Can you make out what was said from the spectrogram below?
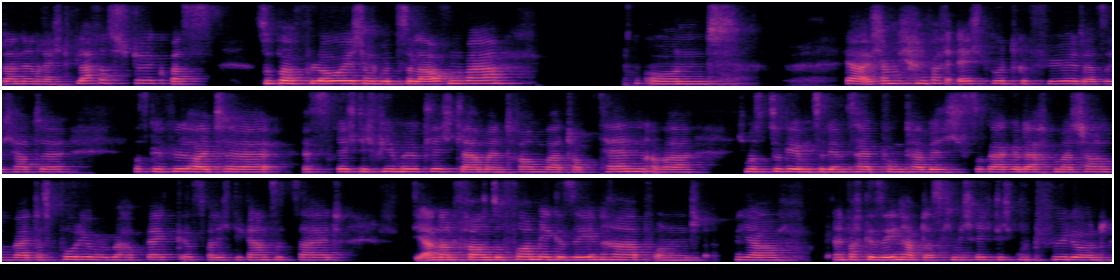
dann ein recht flaches Stück, was super flowig und gut zu laufen war. Und ja, ich habe mich einfach echt gut gefühlt. Also ich hatte das Gefühl, heute ist richtig viel möglich. Klar, mein Traum war Top 10, aber ich muss zugeben, zu dem Zeitpunkt habe ich sogar gedacht, mal schauen, wie weit das Podium überhaupt weg ist, weil ich die ganze Zeit die anderen Frauen so vor mir gesehen habe und ja, einfach gesehen habe, dass ich mich richtig gut fühle und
